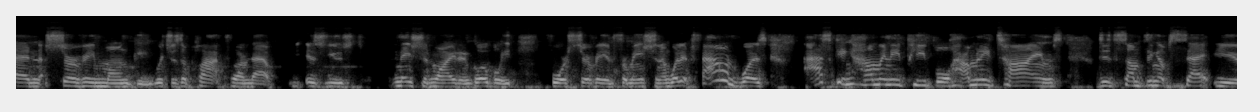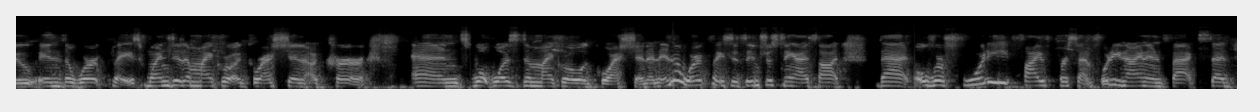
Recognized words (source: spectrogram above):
and Survey Monkey, which is a platform that is used nationwide and globally for survey information. And what it found was asking how many people, how many times did something upset you in the workplace? When did a microaggression occur? And what was the microaggression? And in the workplace, it's interesting. I thought that over 45%, 49 in fact, said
